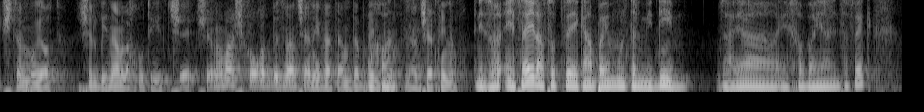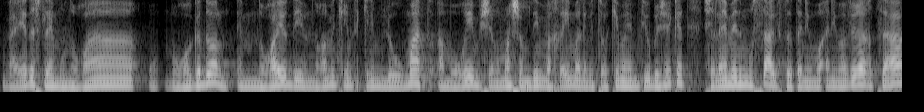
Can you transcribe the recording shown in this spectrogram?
השתלמויות של בינה מלאכותית, ש, שממש קורות בזמן שאני ואתה מדברים נכון. פה, לאנשי חינוך. אני זוכר, יצא לי לעשות כמה פעמים מול תלמידים. זה היה חוויה, אין ספק. והידע שלהם הוא נורא, הוא נורא גדול. הם נורא יודעים, הם נורא מכירים את הכלים, לעומת המורים שממש עומדים ואחראים עליהם וצועקים עליהם, תהיו בשקט, שלהם אין מושג. זאת אומרת, אני, אני מעביר הרצאה,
